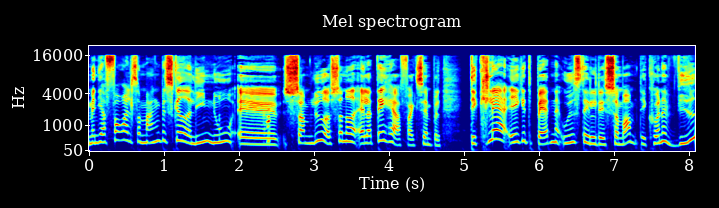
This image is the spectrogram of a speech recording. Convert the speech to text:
Men jeg får altså mange beskeder lige nu, øh, som lyder sådan noget, eller det her for eksempel. Det klæder ikke debatten at udstille det, som om det kun er hvide,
